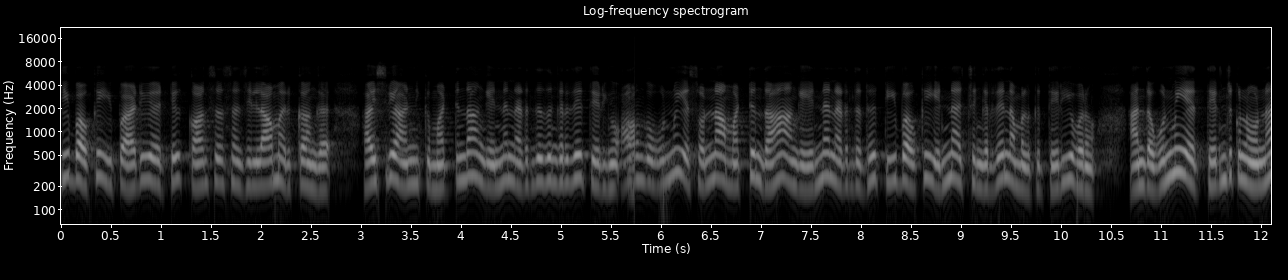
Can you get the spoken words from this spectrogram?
தீபாவுக்கு இப்போ அடிவெட்டு கான்சன்ட்ரேஷன் இல்லாமல் இருக்காங்க. ஐஸ்வர்யா அன்னைக்கு மட்டும்தான் அங்கே என்ன நடந்ததுங்கிறதே தெரியும். அவங்க உண்மையை சொன்னால் மட்டும்தான் அங்கே என்ன நடந்தது தீபாவுக்கு என்ன ஆச்சுங்கிறதே நம்மளுக்கு தெரிய வரும். அந்த உண்மையை தெரிஞ்சுக்கணுன்னா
